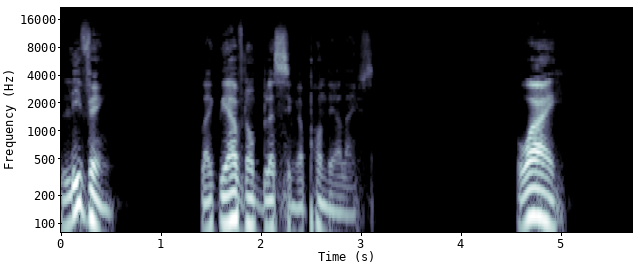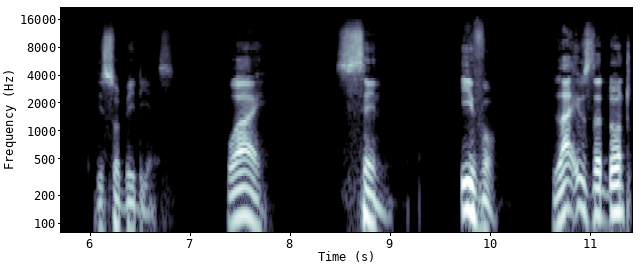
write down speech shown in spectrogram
living like they have no blessing upon their lives. Why? Disobedience. Why? Sin. Evil. Lives that don't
